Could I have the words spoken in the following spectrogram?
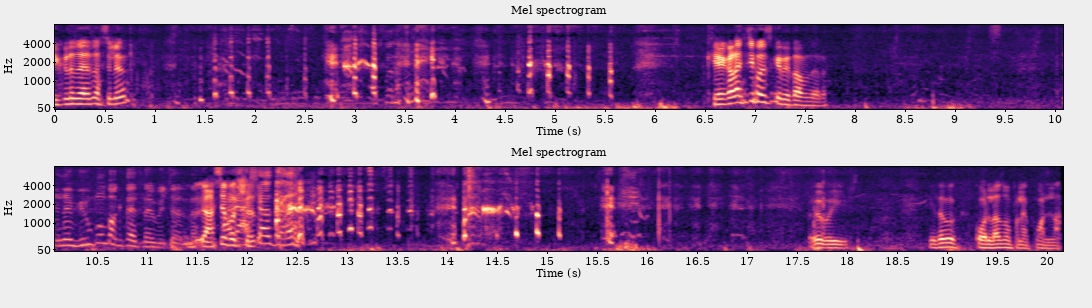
इकडे जायचं असल्यावर? खेकडांची मस्करी करीत आमदार. त्यांना व्ह्यू पण बघता येत नाही विचार असे बघतात. ओय बाई. इथं बघ कोल्हा झोपलाय कोल्हा.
